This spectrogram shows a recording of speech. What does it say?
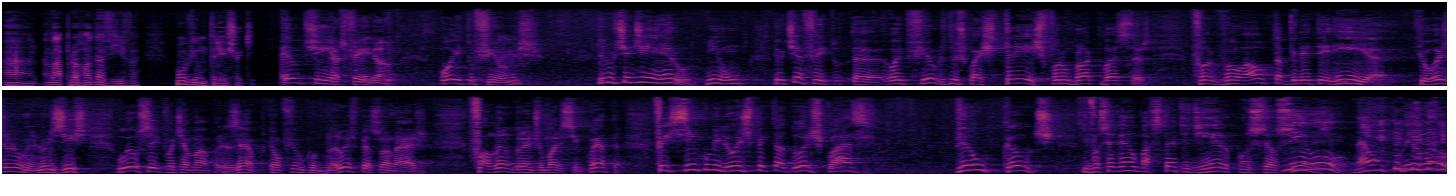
a, lá pro Roda Viva. Vamos ver um trecho aqui. Eu tinha Acho feito oito filmes e não tinha dinheiro nenhum. Eu tinha feito uh, oito filmes, dos quais três foram blockbusters. Foram, foram alta bilheteria que hoje não, não existe. O Eu Sei Que Vou Te Amar, por exemplo, que é um filme com dois personagens falando durante uma hora e cinquenta, fez 5 milhões de espectadores quase. Virou um coach. E você ganhou bastante dinheiro com os seus Nenhum. filmes? Não? Nenhum.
